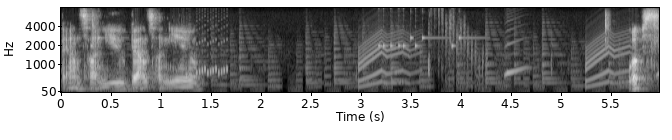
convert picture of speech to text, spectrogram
Bounce on you, bounce on you. Whoops.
